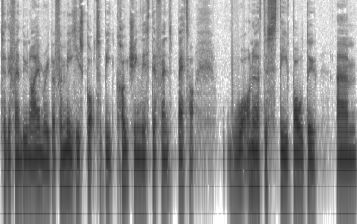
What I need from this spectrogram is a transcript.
to defend Unai Emery, but for me, he's got to be coaching this defense better. What on earth does Steve Bould do? Um,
